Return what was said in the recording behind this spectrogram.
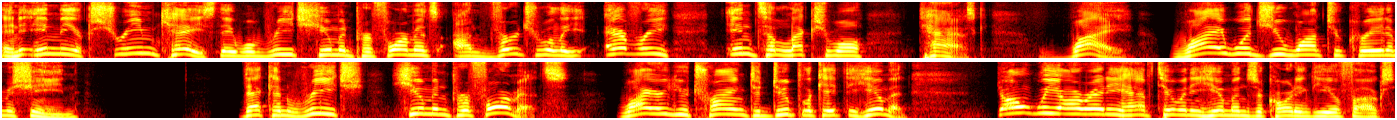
and in the extreme case, they will reach human performance on virtually every intellectual task. Why? Why would you want to create a machine that can reach human performance? Why are you trying to duplicate the human? Don't we already have too many humans, according to you folks?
